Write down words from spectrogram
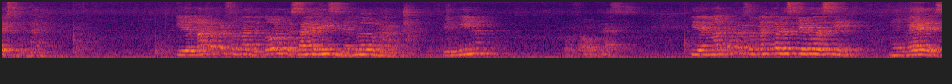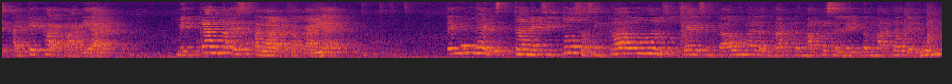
personal. Y de marca personal, de todo lo que sale ahí, si me ayuda con algo. Por favor, gracias. Y de marca personal, ¿qué les quiero decir? Mujeres, hay que cacarear. Me encanta esa palabra, cacarear. Tengo mujeres tan exitosas en cada uno de los hoteles, en cada una de las marcas, marcas selectas, marcas de lujo,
